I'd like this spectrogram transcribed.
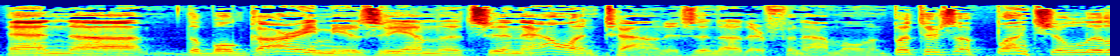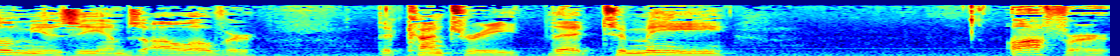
And uh, the Bulgari Museum that's in Allentown is another phenomenal one. But there's a bunch of little museums all over the country that, to me, offer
